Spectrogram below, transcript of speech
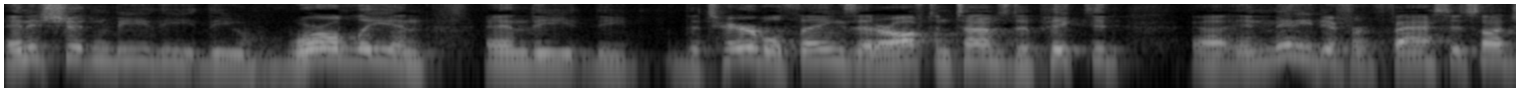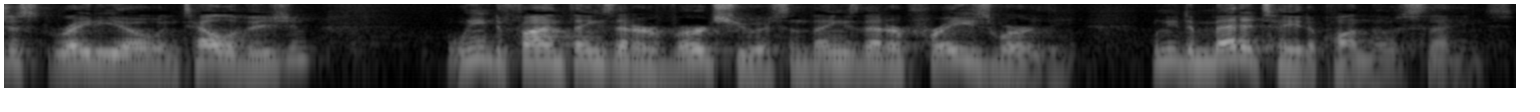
And it shouldn't be the, the worldly and, and the, the, the terrible things that are oftentimes depicted uh, in many different facets, not just radio and television. We need to find things that are virtuous and things that are praiseworthy. We need to meditate upon those things.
